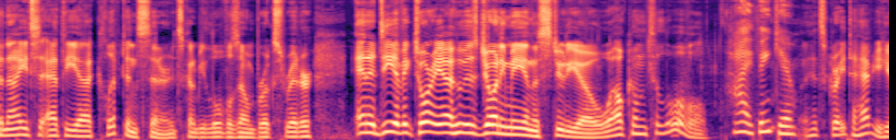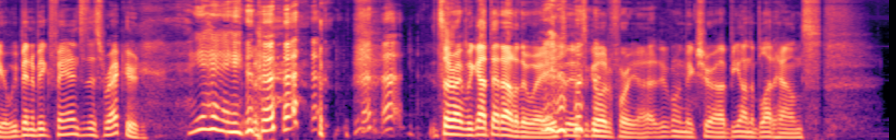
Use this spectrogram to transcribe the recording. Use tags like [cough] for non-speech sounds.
tonight at the uh, Clifton Center. It's going to be Louisville's own Brooks Ritter and Adia Victoria, who is joining me in the studio. Welcome to Louisville. Hi, thank you. It's great to have you here. We've been a big fans of this record. Yay. [laughs] It's all right. We got that out of the way. It's, it's going for you. I just want to make sure uh, Beyond the Bloodhounds.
